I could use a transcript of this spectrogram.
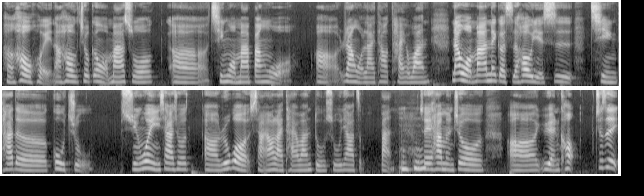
很后悔，然后就跟我妈说，呃，请我妈帮我啊、呃，让我来到台湾。那我妈那个时候也是请她的雇主。询问一下说，说、呃、啊，如果想要来台湾读书，要怎么办，嗯、所以他们就呃远控，就是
